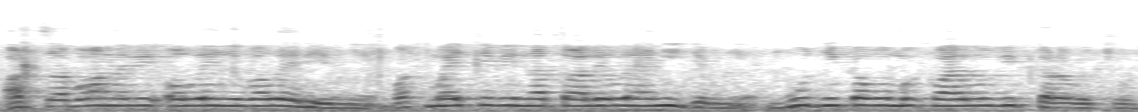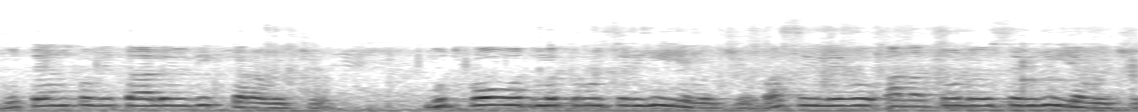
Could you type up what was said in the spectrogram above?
Арцавановій Олені Валеріївні, Бахметєвій Наталі Леонідівні, Буднікову Михайлу Вікторовичу, Бутенко Віталію Вікторовичу, Будкову Дмитру Сергійовичу, Васильєву Анатолію Сергійовичу,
